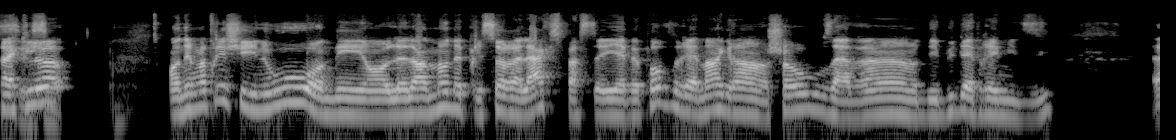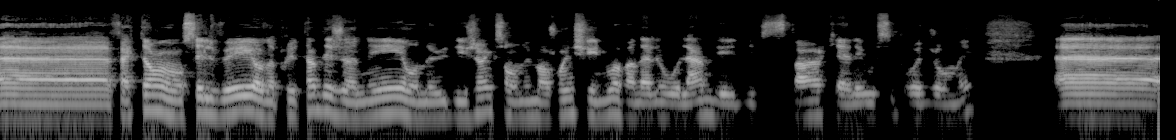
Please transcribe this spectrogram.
Fait que là, on est rentré chez nous, on est, on- le lendemain, on a pris ça relax parce qu'il n'y avait pas vraiment grand-chose avant début d'après-midi. Euh, fait que là, on s'est levé, on a pris le temps de déjeuner, on a eu des gens qui sont venus me rejoindre chez nous avant d'aller au LAN, des, des visiteurs qui allaient aussi pour une journée. Euh,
